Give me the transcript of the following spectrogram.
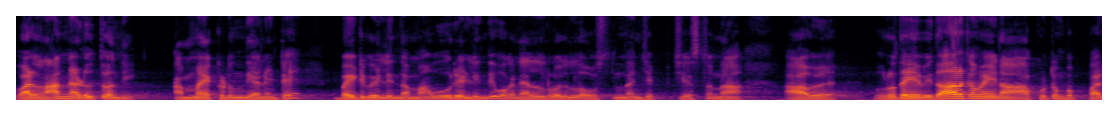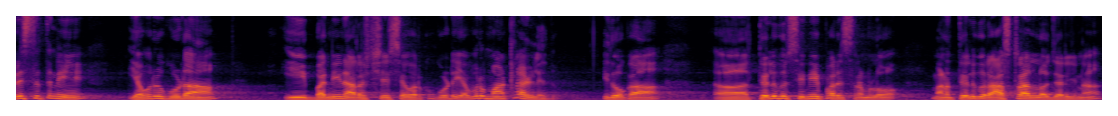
వాళ్ళ నాన్న అడుగుతోంది అమ్మ ఎక్కడుంది? అని అంటే బయటకు వెళ్ళిందమ్మ ఊరు వెళ్ళింది ఒక నెల రోజుల్లో వస్తుందని చెప్పి చేస్తున్న ఆ హృదయ విదారకమైన ఆ కుటుంబ పరిస్థితిని ఎవరు కూడా ఈ బన్నీని అరెస్ట్ చేసే వరకు కూడా ఎవరు మాట్లాడలేదు. ఇది ఒక తెలుగు సినీ పరిశ్రమలో మన తెలుగు రాష్ట్రాల్లో జరిగిన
